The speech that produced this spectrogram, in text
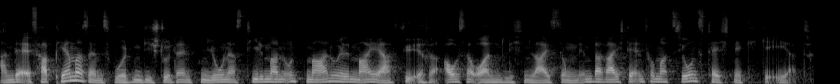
An der FH Pirmasens wurden die Studenten Jonas Thielmann und Manuel Meyer für ihre außerordentlichen Leistungen im Bereich der Informationstechnik geehrt.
